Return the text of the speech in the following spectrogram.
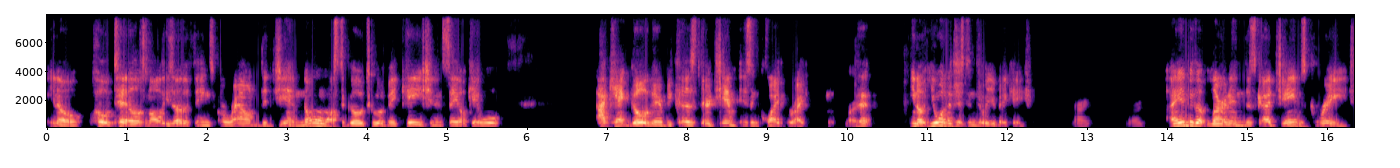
you know, hotels and all these other things around the gym. No one wants to go to a vacation and say, okay, well, I can't go there because their gym isn't quite right. Right. That, you know, you want to just enjoy your vacation. Right. I ended up learning this guy James Grage,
